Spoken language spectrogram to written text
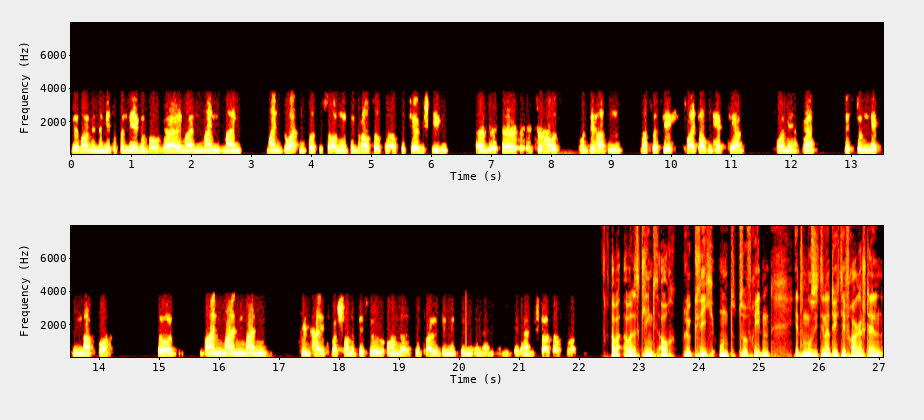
Wir waren in der Mitte von nirgendwo. Ja. Ich mein, mein, mein, mein Garten sozusagen, ich bin raus aus, aus der Tür gestiegen, äh, äh, zu Hause und wir hatten, was weiß ich, 2000 Hektar vor mir, ja, bis zum nächsten Nachbar. So, mein, mein, mein Kindheit war schon ein bisschen anders, weil ich bin jetzt in, in, in, in einer Stadt aufgewachsen. Aber, aber das klingt auch glücklich und zufrieden. Jetzt muss ich dir natürlich die Frage stellen,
